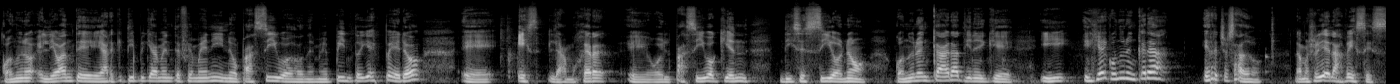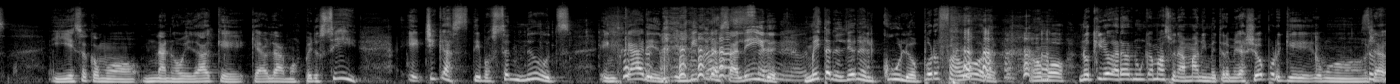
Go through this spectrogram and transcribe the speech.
Cuando uno, el levante arquetípicamente femenino, pasivo, donde me pinto y espero, eh, es la mujer eh, o el pasivo quien dice sí o no. Cuando uno encara tiene que... Y en general cuando uno encara es rechazado, la mayoría de las veces. Y eso es como una novedad que, que hablamos. Pero sí, eh, chicas, tipo, send nudes, encaren, inviten a salir, metan el dedo en el culo, por favor. Como, no quiero agarrar nunca más una mano y metérmela yo porque como... ya-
